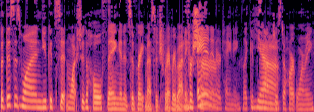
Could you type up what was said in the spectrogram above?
But this is one you could sit and watch through the whole thing and it's a great message for everybody. For sure. And entertaining. Like it's Yeah. not just a heartwarming.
